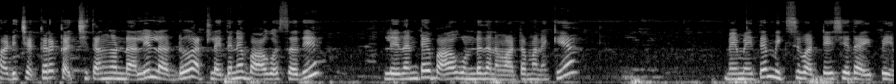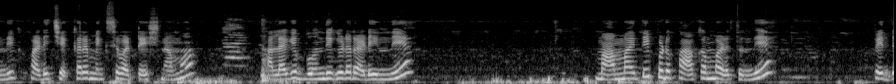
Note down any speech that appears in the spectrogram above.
పడి చక్కెర ఖచ్చితంగా ఉండాలి. లడ్డు అట్లయితేనే బాగా వస్తుంది లేదంటే బాగుండదు అనమాట మనకి. మేమైతే మిక్సీ పట్టేసేది అయిపోయింది. పడి చక్కెర మిక్సీ పట్టేసినాము. అలాగే బూందీ కూడా రెడీ ఉంది. మా అమ్మ అయితే ఇప్పుడు పాకం పడుతుంది. పెద్ద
